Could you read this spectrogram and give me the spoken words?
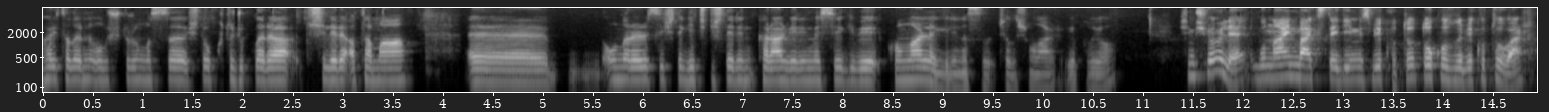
haritalarının oluşturulması, işte o kutucuklara kişileri atama, onlar arası işte geçişlerin karar verilmesi gibi konularla ilgili nasıl çalışmalar yapılıyor? Şimdi şöyle, bu nine box dediğimiz bir kutu, dokuzlu bir kutu var.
